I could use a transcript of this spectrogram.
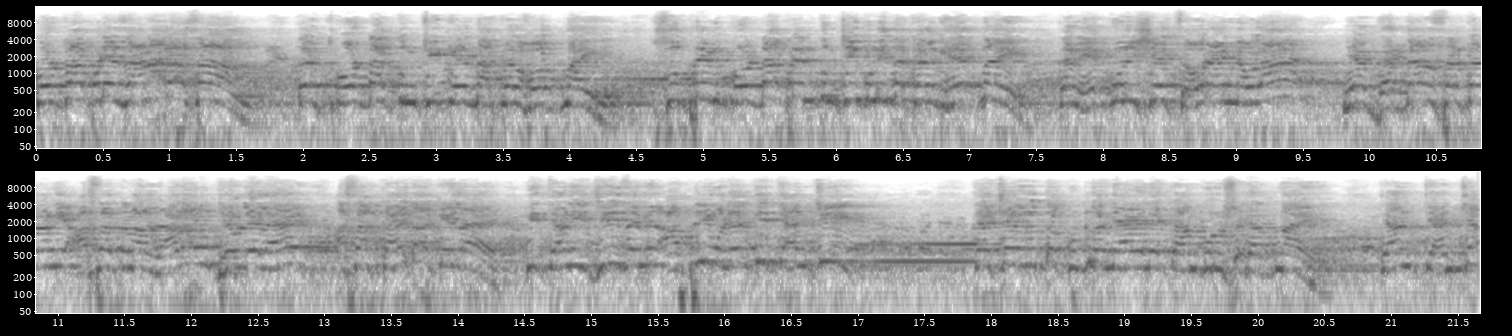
कोर्टापुढे जाणार असाल तर कोर्टात तुमची केस दाखल होत नाही. सुप्रीम कोर्टापर्यंत तुमची कुणी दखल घेत नाही. कारण एकोणीसशे चौऱ्याण्णव ला या गद्दार सरकारने असा त्यांना लाडावून ठेवलेला आहे असा कायदा केलाय की त्यांनी जी जमीन आपली म्हणेल ती त्यांची. त्याच्या विरुद्ध कुठलं न्यायालय काम करू शकत नाही. त्यांच्या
